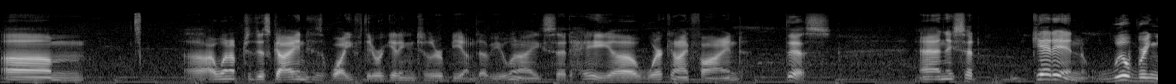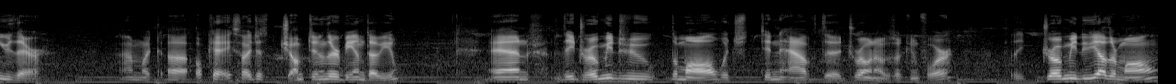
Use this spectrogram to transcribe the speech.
um, uh, I went up to this guy and his wife. They were getting into their BMW and I said, hey, uh, where can I find this? And they said, get in, we'll bring you there. I'm like, uh, okay. So I just jumped into their BMW and they drove me to the mall, which didn't have the drone I was looking for. So they drove me to the other mall,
